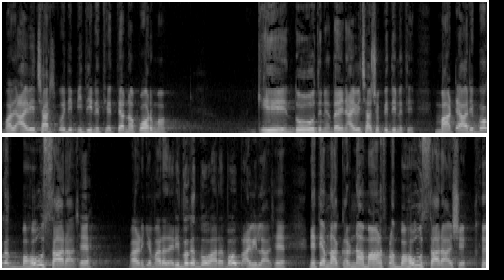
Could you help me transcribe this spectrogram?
મારે આવી છાશ કોઈ દી પીધી નથી, અત્યારના પોરમાં. ઘી દૂધ ને દહીં આવી છાશો પીધી નથી. માટે હરિભગત બહુ સારા છે. કારણ કે મારા હરિભગત બહુ સારા, બહુ ભાવીલા છે. ને તેમના ઘરના માણસ પણ બહુ સારા હશે.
